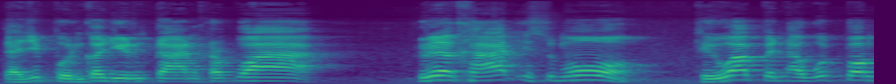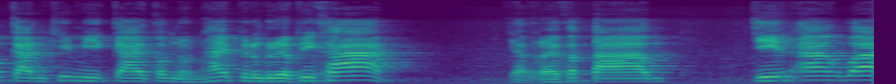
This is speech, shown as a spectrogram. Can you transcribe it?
แต่ญี่ปุ่นก็ยืนกรานครับว่า เรือคาร์ดอิซุโมถือว่าเป็นอาวุธป้องกันที่มีการกำหนดให้เป็นเรือพิฆาต อย่างไรก็ตาม จีนอ้างว่า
